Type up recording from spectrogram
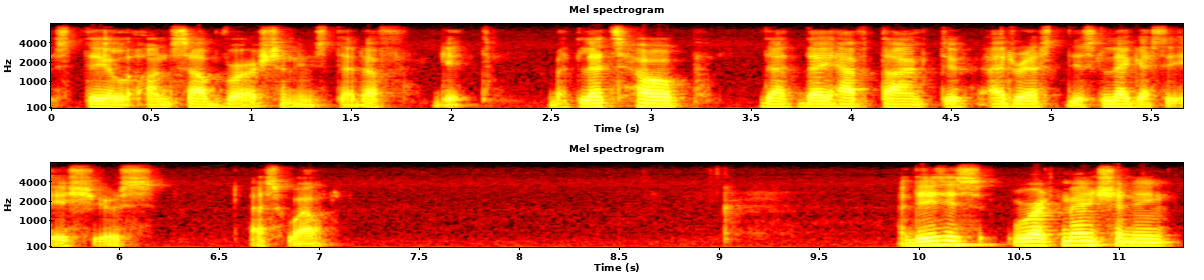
still on Subversion instead of Git. But let's hope that they have time to address these legacy issues as well. And this is worth mentioning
